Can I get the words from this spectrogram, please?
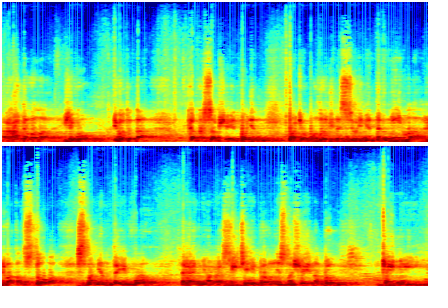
радовала его. И вот это, как сообщает Бонин, противоположность все время томила Льва Толстого с момента его раннего развития, ибо он не случайно был гений.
